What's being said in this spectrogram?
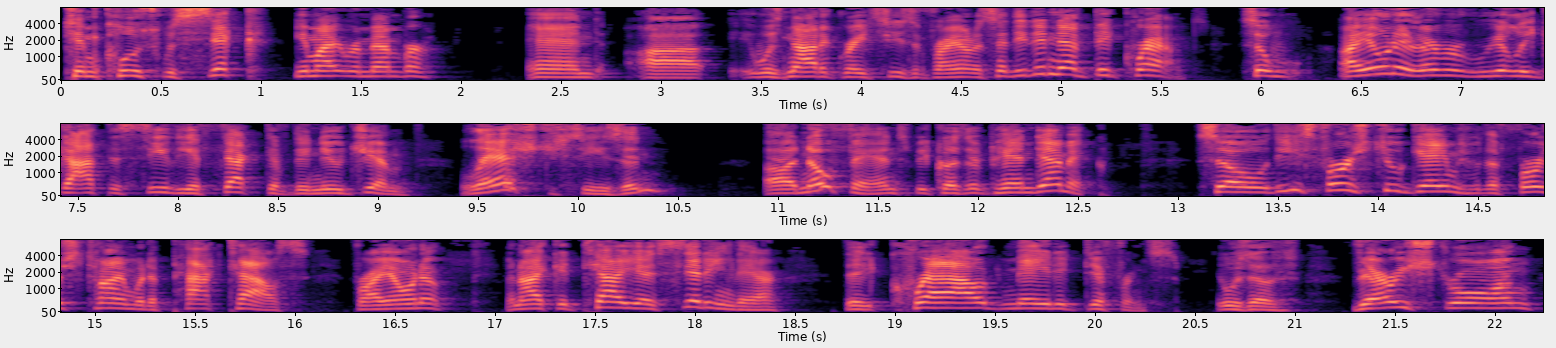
Tim Cluess was sick, you might remember, and uh, it was not a great season for Iona. So they didn't have big crowds. So Iona never really got to see the effect of the new gym. Last season, uh, no fans because of pandemic. So these first two games were the first time with a packed house for Iona. And I could tell you, sitting there, the crowd made a difference. It was a very strong,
